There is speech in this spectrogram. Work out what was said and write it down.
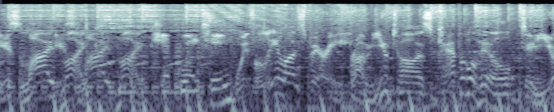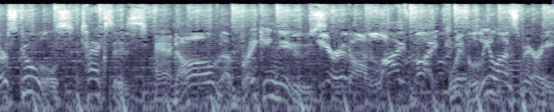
is Live Mike. Live Mike. Check one, two. With Lee Lonsberry. From Utah's Capitol Hill to your schools, taxes, and all the breaking news. Hear it on Live Mike with Lee Lonsberry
